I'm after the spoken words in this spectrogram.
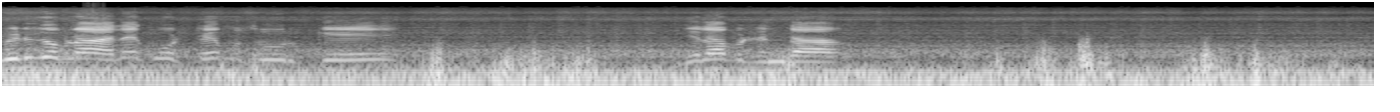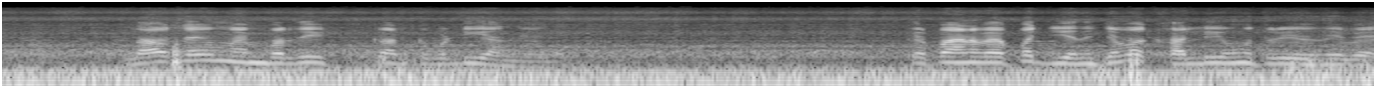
ਵੇਖ ਲਓ ਇਹ ਵੀਡੀਓ ਬਣਾਇਆ ਨੇ ਕੋਠੇ ਮਸੂਰ ਕੇ, ਜ਼ਿਲ੍ਹਾ ਬਠਿੰਡਾ। ਲਾਭ ਸਿੰਘ ਮੈਂਬਰ ਦੀ ਕਣਕ ਵੱਢੀ ਜਾਂਦੇ ਆ। ਕਿਰਪਾਨ ਵੇ ਭੱਜੀ ਜਾਂਦੀ ਜਮਾ ਖਾਲੀ ਉਂਗ ਤੁਰੀ ਜਾਂਦੀ ਵੇ।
